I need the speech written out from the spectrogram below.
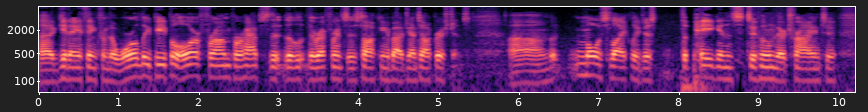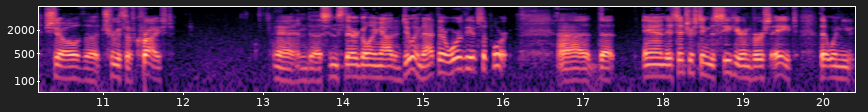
uh, get anything from the worldly people or from perhaps the, the, the reference is talking about Gentile Christians. Um, but most likely just the pagans to whom they're trying to show the truth of Christ. And uh, since they're going out and doing that, they're worthy of support. Uh, that and it's interesting to see here in verse 8 that when you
